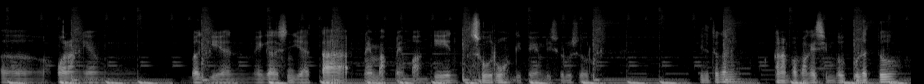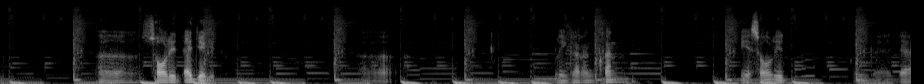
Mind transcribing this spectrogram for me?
uh, orang yang bagian megang senjata nembak-nembakin suruh gitu yang disuruh-suruh. Itu tuh kan kenapa pakai simbol bulat tuh uh, solid aja gitu. Uh, lingkaran kan ya solid. Nggak ada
